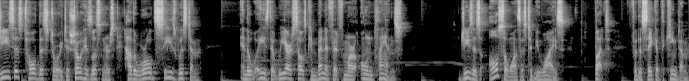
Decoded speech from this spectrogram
Jesus told this story to show his listeners how the world sees wisdom and the ways that we ourselves can benefit from our own plans. Jesus also wants us to be wise, but for the sake of the kingdom,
